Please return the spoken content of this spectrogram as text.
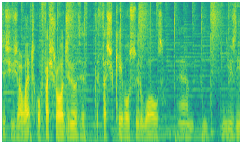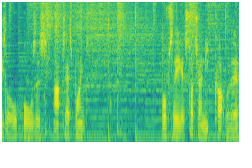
Just use your electrical fish rod, you know, to, to fish cables through the walls um, and use these little holes as access points. Obviously you get such a neat cut with the,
